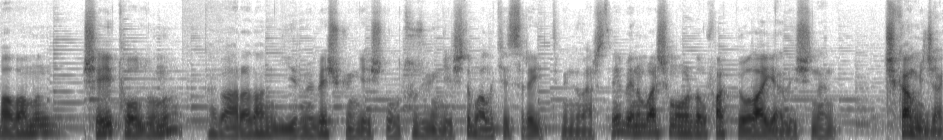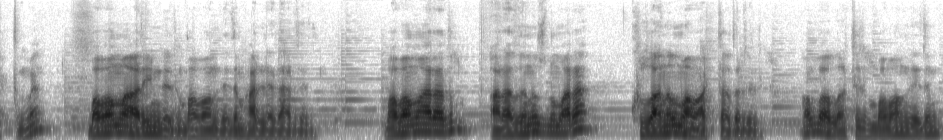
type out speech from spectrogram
Babamın şehit olduğunu tabi aradan 25 gün geçti, 30 gün geçti. Balıkesir'e gittim üniversiteye. Benim başıma orada ufak bir olay geldi. İşinden çıkamayacaktım ben. Babamı arayayım dedim. Babam dedim halleder dedim. Babamı aradım. Aradığınız numara kullanılmamaktadır dedi. Allah Allah dedim. Babam dedim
